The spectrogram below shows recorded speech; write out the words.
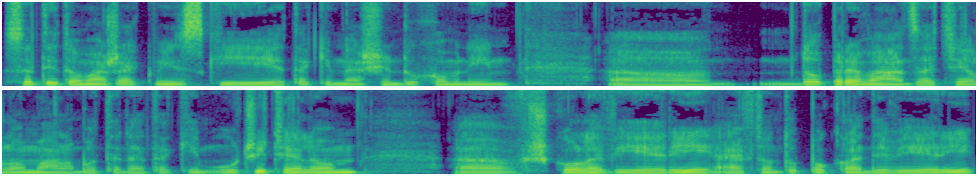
svätý Tomáš Akvinský je takým našim duchovným eh, doprevádzateľom, alebo teda takým učiteľom v škole viery, aj v tomto poklade viery.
